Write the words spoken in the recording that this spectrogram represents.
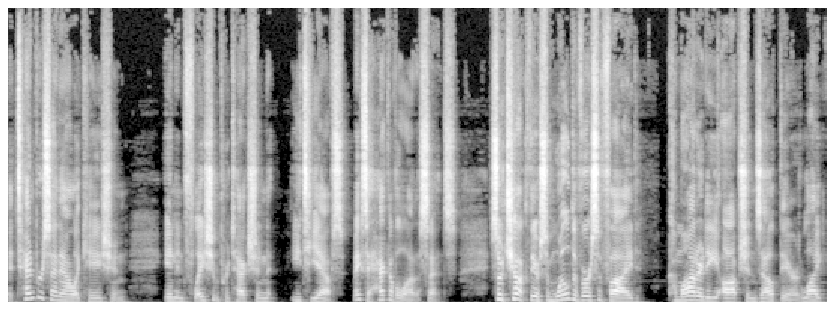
a 10% allocation in inflation protection ETFs, makes a heck of a lot of sense. So, Chuck, there's some well diversified commodity options out there like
